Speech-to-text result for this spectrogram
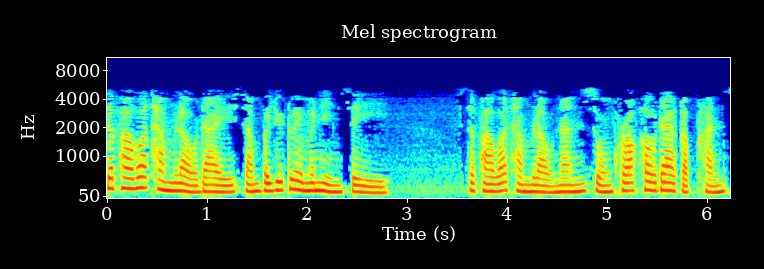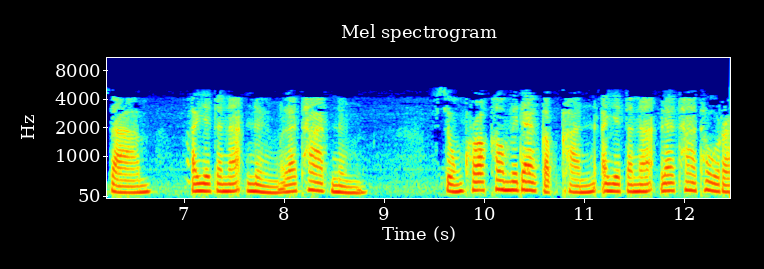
สภาวธรรมเหล่าใดสัมปยุทธ์ด้วยมนินทรีย์สภาวธรรมเหล่านั้นสงเคราะห์เข้าได้กับขันสามอายตนะหนึ่งและธาตุหนึ่ง งเคราะห์เข้าไม่ได้กับขันอายตนะและธาตุเท่าไร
